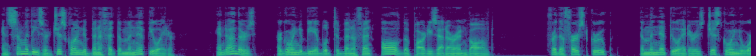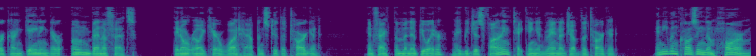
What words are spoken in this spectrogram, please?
and some of these are just going to benefit the manipulator, and others are going to be able to benefit all of the parties that are involved. For the first group, the manipulator is just going to work on gaining their own benefits. They don't really care what happens to the target. In fact, the manipulator may be just fine taking advantage of the target and even causing them harm,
